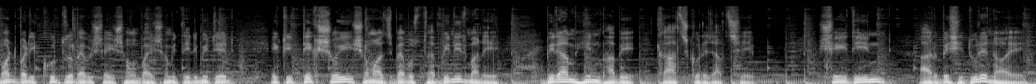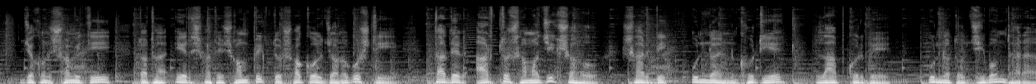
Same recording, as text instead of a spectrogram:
মঠবাড়ি ক্ষুদ্র ব্যবসায়ী সমবায় সমিতি লিমিটেড একটি টেকসই সমাজ ব্যবস্থা বিনির্মাণে বিরামহীনভাবে কাজ করে যাচ্ছে। সেই দিন আর বেশি দূরে নয়, যখন সমিতি তথা এর সাথে সম্পৃক্ত সকল জনগোষ্ঠী তাদের আর্থসামাজিক সহ সার্বিক উন্নয়ন ঘটিয়ে লাভ করবে উন্নত জীবনধারা।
